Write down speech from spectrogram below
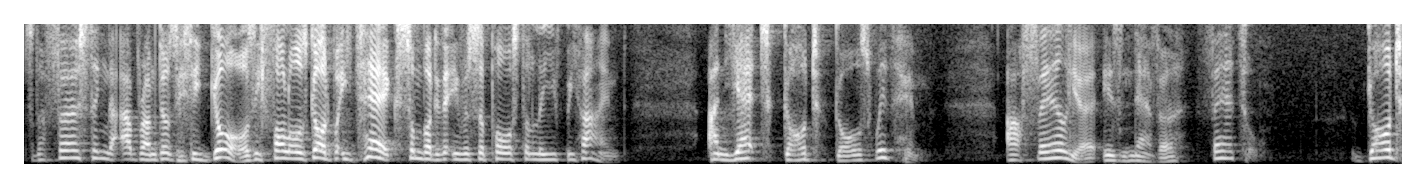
So the first thing that Abraham does is he goes, he follows God, but he takes somebody that he was supposed to leave behind. And yet God goes with him. Our failure is never fatal. God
